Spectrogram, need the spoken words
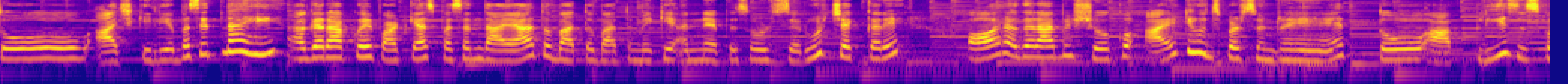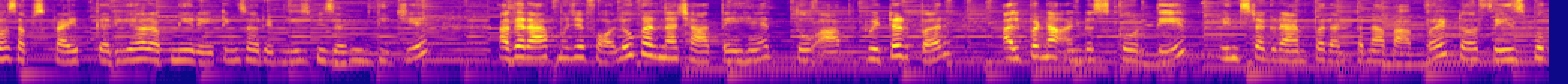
तो आज के लिए बस इतना ही। अगर आपको ये पॉडकास्ट पसंद आया तो बातों बातों में के अन्य एपिसोड ज़रूर चेक करें। और अगर आप इस शो को आई पर सुन रहे हैं तो आप प्लीज़ इसको सब्सक्राइब करिए और अपनी रेटिंग्स और रिव्यूज़ भी ज़रूर दीजिए। अगर आप मुझे फॉलो करना चाहते हैं तो आप ट्विटर पर अल्पना अंडरस्कोर देव इंस्टाग्राम पर अल्पना बापट और फेसबुक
